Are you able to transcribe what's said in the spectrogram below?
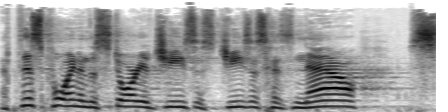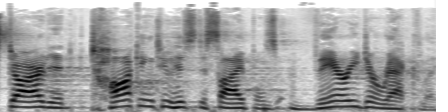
At this point in the story of Jesus, Jesus has now started talking to his disciples very directly,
